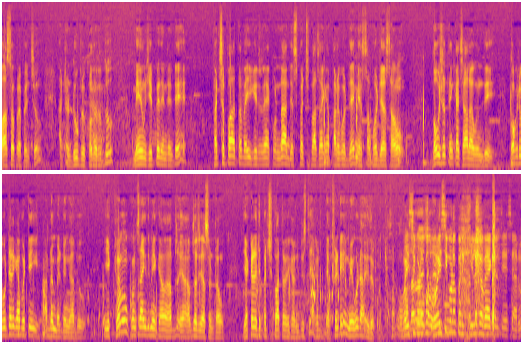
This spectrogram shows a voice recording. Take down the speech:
వాస్తవ ప్రపంచం అట్లా డూపులు కుదరదు. మేము చెప్పేది ఏంటంటే పక్షపాత వైఖరి లేకుండా నిష్పక్షపాతంగా పడకూడదే మేము సపోర్ట్ చేస్తాము. భవిష్యత్తు ఇంకా చాలా ఉంది. ఒకటి కొట్టారు కాబట్టి అడ్డం పెట్టడం కాదు. ఈ క్రమం కొనసాగితే మేము అబ్జర్వ్ అబ్జర్వ్ చేస్తుంటాం. ఎక్కడైతే పక్షపాతం కనిపిస్తే అక్కడ డెఫినెట్గా మేము కూడా ఎదుర్కొంటాం. ఓవైసీ కూడా ఓవైసీ కూడా కొన్ని కీలక వ్యాఖ్యలు చేశారు.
